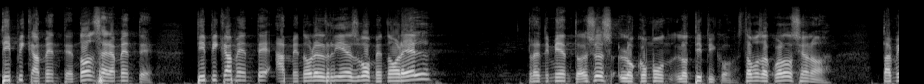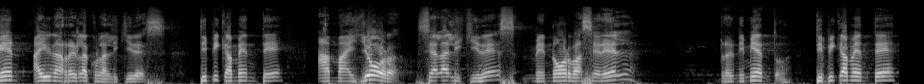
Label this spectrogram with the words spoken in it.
Típicamente, no necesariamente. Típicamente, a menor el riesgo, menor el rendimiento. Eso es lo común, lo típico. ¿Estamos de acuerdo, sí o no? También hay una regla con la liquidez. Típicamente, a mayor sea la liquidez, menor va a ser el rendimiento. Típicamente,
